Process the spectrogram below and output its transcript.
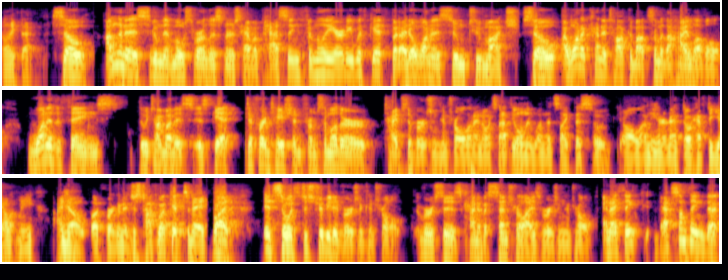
I like that. So I'm going to assume that most of our listeners have a passing familiarity with Git, but I don't want to assume too much. So I want to kind of talk about some of the high level. One of the things that we talk about is, is Git differentiation from some other types of version control. And I know it's not the only one that's like this, so y'all on the internet don't have to yell at me. I know, but we're going to just talk about Git today. But it's so it's distributed version control versus kind of a centralized version control. And I think that's something that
